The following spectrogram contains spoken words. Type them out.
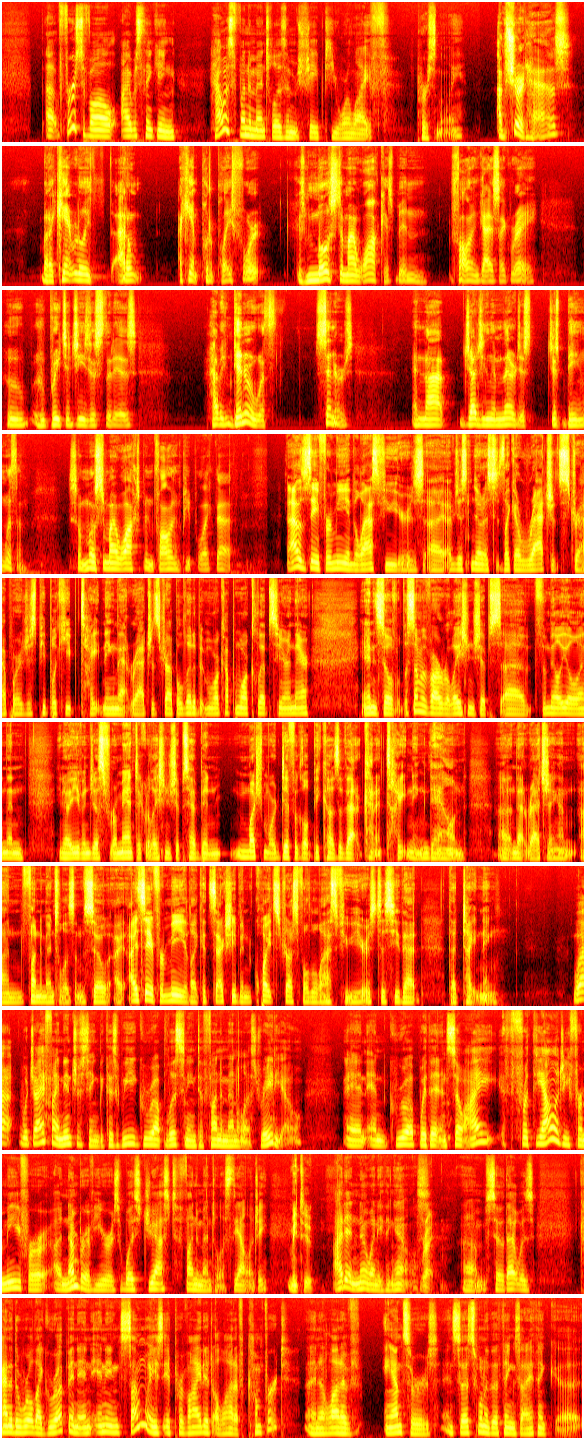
Uh, first of all, I was thinking, how has fundamentalism shaped your life personally? I'm sure it has, but I can't really, I don't, I can't put a place for it because most of my walk has been following guys like Ray, who who preach a Jesus that is having dinner with sinners and not judging them there, just just being with them. So most of my walk's been following people like that. I would say for me in the last few years, uh, I've just noticed it's like a ratchet strap where just people keep tightening that ratchet strap a little bit more, a couple more clips here and there. And so some of our relationships, uh, familial and then, you know, even just romantic relationships have been much more difficult because of that kind of tightening down uh, and that ratcheting on, on fundamentalism. So I, I'd say for me, like it's actually been quite stressful the last few years to see that, that tightening. Well, which I find interesting because we grew up listening to fundamentalist radio and and grew up with it. And so I, for theology, for me, for a number of years, was just fundamentalist theology. Me too. I didn't know anything else. Right. Um, so that was kind of the world I grew up in, and, and in some ways, it provided a lot of comfort and a lot of answers. And so that's one of the things that I think uh,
